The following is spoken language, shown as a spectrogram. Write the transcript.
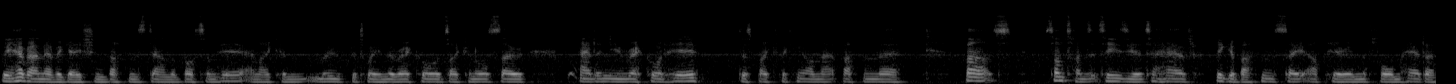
We have our navigation buttons down the bottom here and I can move between the records. I can also add a new record here just by clicking on that button there. But sometimes it's easier to have bigger buttons say up here in the form header.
